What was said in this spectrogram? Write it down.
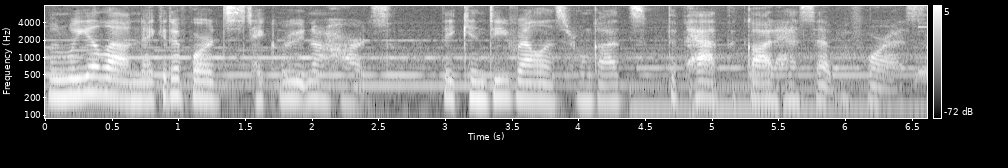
When we allow negative words to take root in our hearts, they can derail us from God's the path that God has set before us.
